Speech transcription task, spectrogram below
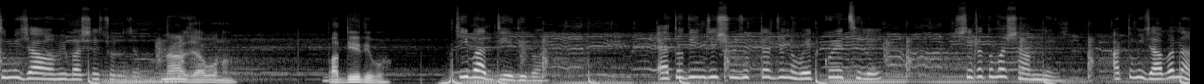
তুমি যাও আমি বাসায় চলে যাব। না যাব না। বাদ দিয়ে দিব। কি বাদ দিয়ে দিবা? এতদিন যে সুযোগটার জন্য ওয়েট করেছিলে সেটা তোমার সামনে আর তুমি যাবে না?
